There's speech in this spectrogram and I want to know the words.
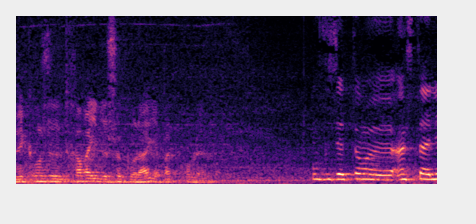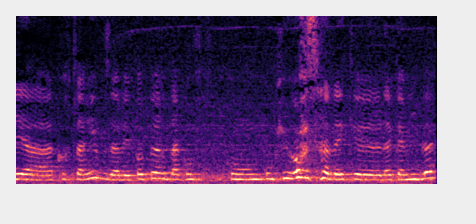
Mais quand je travaille le chocolat, il n'y a pas de problème. Vous étant euh, installé à Courtelary, vous avez pas peur de la con- concurrence avec euh, la Camille Bloc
